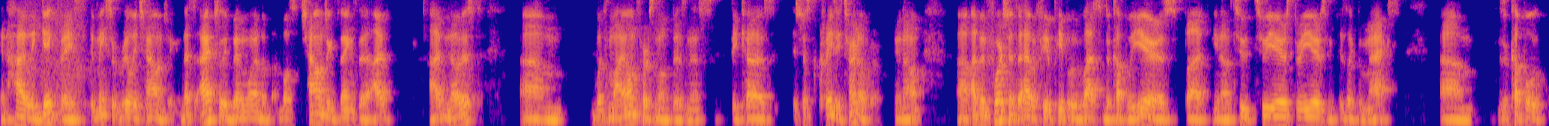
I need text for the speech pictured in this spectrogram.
and highly gig based, it makes it really challenging. That's actually been one of the most challenging things that I've I've noticed um, with my own personal business because it's just crazy turnover. You know, uh, I've been fortunate to have a few people who've lasted a couple years, but you know, two two years, three years is like the max. Um, there's a couple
